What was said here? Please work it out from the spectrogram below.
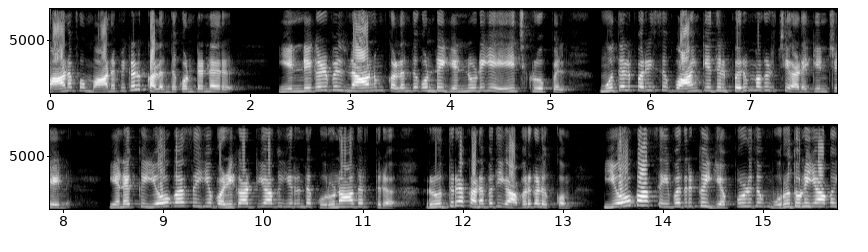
மாணவ மாணவிகள் கலந்து கொண்டனர். இந்நிகழ்வில் நானும் கலந்து கொண்டு என்னுடைய ஏஜ் குரூப்பில் முதல் பரிசு வாங்கியதில் பெருமகிழ்ச்சி அடைகின்றேன். எனக்கு யோகா செய்ய வழிகாட்டியாக இருந்த குருநாதர் திரு ருத்ர கணபதி அவர்களுக்கும் யோகா செய்வதற்கு எப்பொழுதும் உறுதுணையாக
